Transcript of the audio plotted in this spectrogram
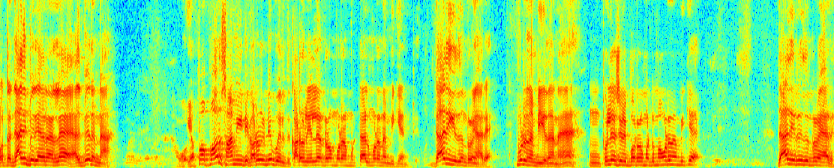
ஒருத்தன் ஜாதி பேர் எதுறான்ல அது பேர் என்ன? எப்போ பாரு சாமிக்கிட்டே கடவுள்கிட்டே போயிருது. கடவுள் இல்லைன்றோம் மூட முட்டால் மூட நம்பிக்கைன்ட்டு. ஜாதி இதுன்றோம் யாரே? மூட நம்பிக்கை தானே? ம் புள்ளிய சொல்லி போடுறது மட்டுமா மூட நம்பிக்கை? ஜாதி இருக்குதுன்றவன் யார்?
